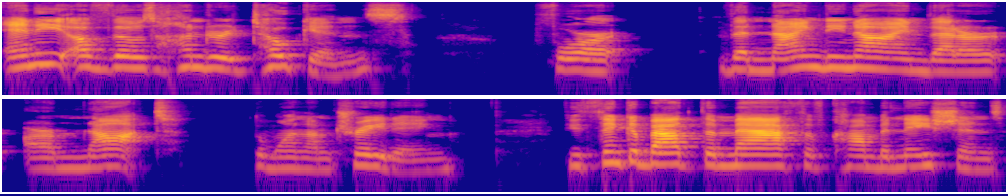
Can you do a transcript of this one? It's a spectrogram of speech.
any of those 100 tokens for the 99 that are, are not the one I'm trading, if you think about the math of combinations,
